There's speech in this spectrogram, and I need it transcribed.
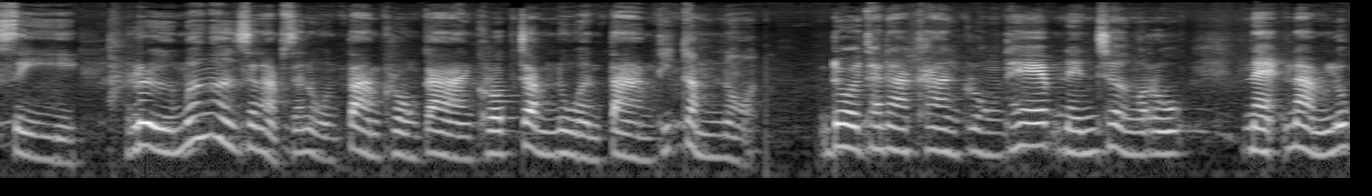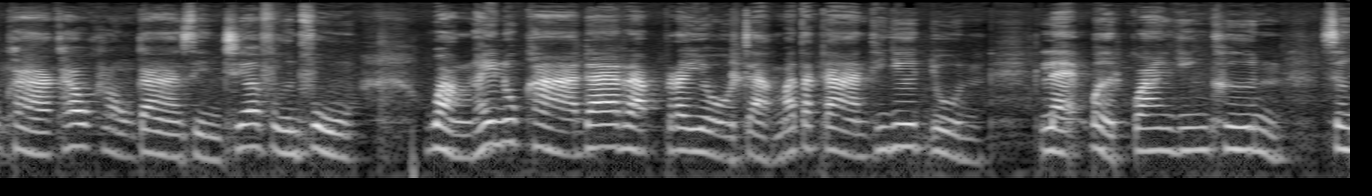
2564 หรือเมื่อเงินสนับสนุนตามโครงการครบจำนวนตามที่กำหนด โดยธนาคารกรุงเทพเน้นเชิงรุก แนะนำลูกค้าเข้าโครงการสินเชื่อฟื้นฟู หวังให้ลูกค้าได้รับประโยชน์จากมาตรการที่ยืดหยุ่น และเปิดกว้างยิ่งขึ้น ซึ่ง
